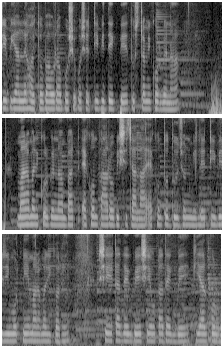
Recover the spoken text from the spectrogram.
টিভি আনলে হয়তো বা ওরা বসে বসে টিভি দেখবে, দুষ্টামি করবে না, মারামারি করবে না বাট এখন তো আরও বেশি জ্বালা, এখন তো দুজন মিলে টিভি রিমোট নিয়ে মারামারি করে। সে এটা দেখবে, সে ওটা দেখবে, কি আর করব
